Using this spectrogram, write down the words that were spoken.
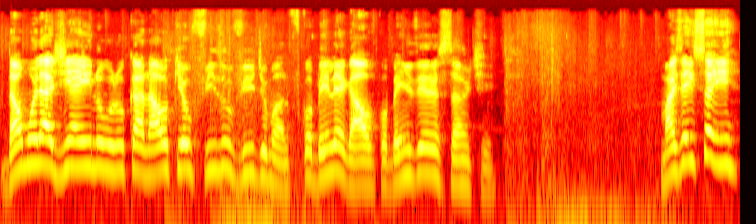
dá uma olhadinha aí no, no canal que eu fiz o vídeo, mano. Ficou bem legal, ficou bem interessante. Mas é isso aí.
